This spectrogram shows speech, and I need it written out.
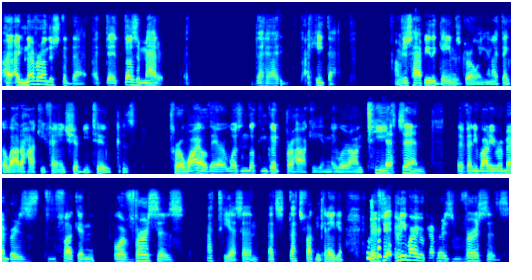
I, I never understood that. It doesn't matter. I, I hate that. I'm just happy the game's growing, and I think a lot of hockey fans should be too, because for a while there, it wasn't looking good for hockey, and they were on TSN. If anybody remembers, fucking or versus not TSN. That's that's fucking Canadian. If, anybody remembers versus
